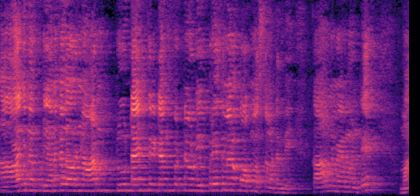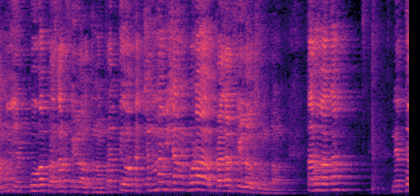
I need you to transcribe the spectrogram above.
ఆగినప్పుడు వెనకాల ఎవరైనా horn two times three times కొట్టినప్పుడు విపరీతమైన కోపం వస్తూ ఉంటుంది. కారణం ఏమంటే మనం ఎక్కువగా ప్రెజర్ ఫీల్ అవుతున్నాం. ప్రతి ఒక్క చిన్న విషయానికి కూడా ప్రెజర్ ఫీల్ అవుతూ ఉంటాం. తర్వాత నిద్ర.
